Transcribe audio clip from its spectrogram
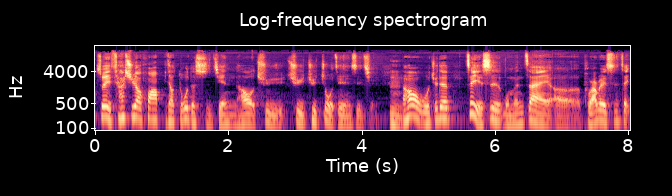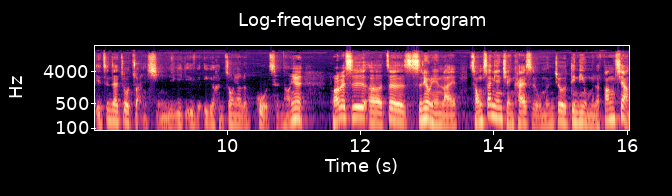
所以它需要花比较多的时间，然后去去去做这件事情。嗯，然后我觉得这也是我们在呃普拉瑞斯在也正在做转型一个一个一个很重要的过程啊，因为普拉瑞斯呃这十六年来，从三年前开始，我们就定定我们的方向，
